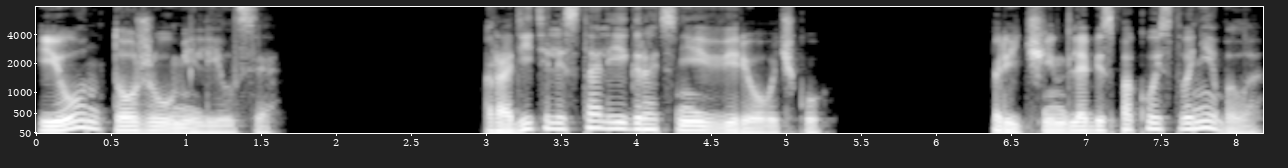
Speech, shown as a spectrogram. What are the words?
и он тоже умилился. Родители стали играть с ней в веревочку. Причин для беспокойства не было.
